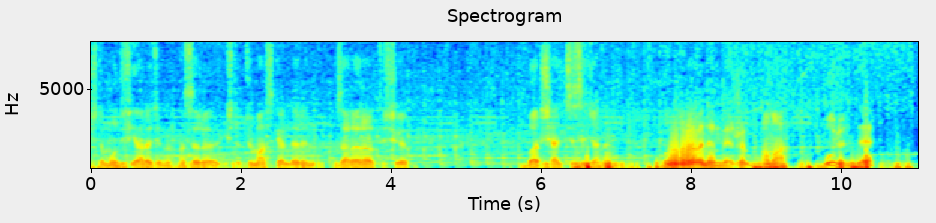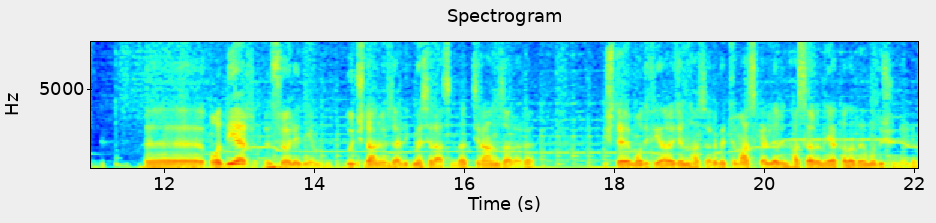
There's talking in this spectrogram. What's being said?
işte modifiye aracının hasarı işte tüm askerlerin zarar artışı barış elçisi canı bunlara önem veririm. Ama bu üründe e, o diğer söylediğim 3 tane özellik mesela aslında tiran zararı işte modifiye aracının hasarı ve tüm askerlerin hasarını yakaladığımı düşünelim.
